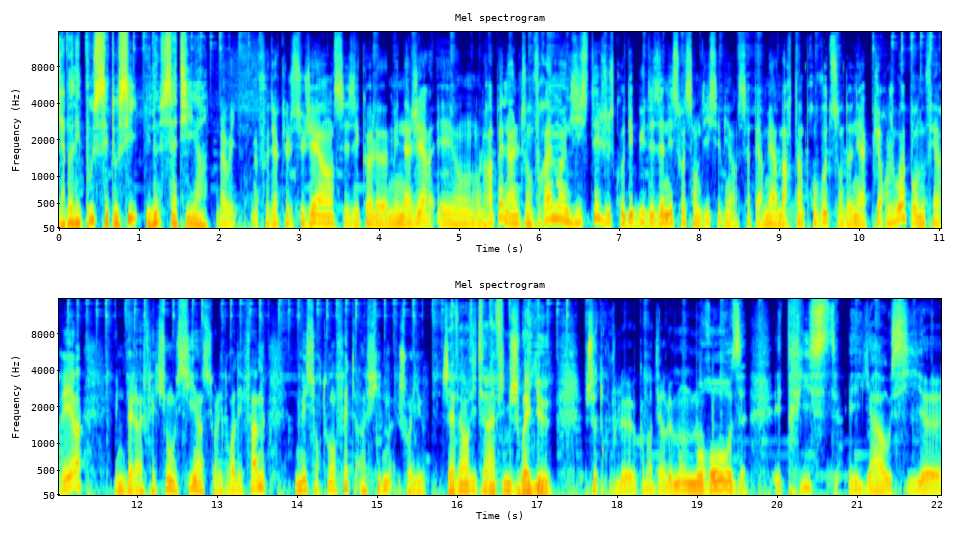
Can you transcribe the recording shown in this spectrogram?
La bonne épouse, c'est aussi une satire. Bah oui, il faut dire que le sujet, hein, ces écoles ménagères, et on, le rappelle, hein, elles ont vraiment existé jusqu'au début des années 70. Et eh bien, ça permet à Martin Provost de s'en donner à cœur joie pour nous faire rire. Une belle réflexion aussi hein, sur les droits des femmes, mais surtout en fait un film joyeux. J'avais envie de faire un film joyeux. Je trouve le comment dire le monde morose et triste, et il y a aussi euh,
